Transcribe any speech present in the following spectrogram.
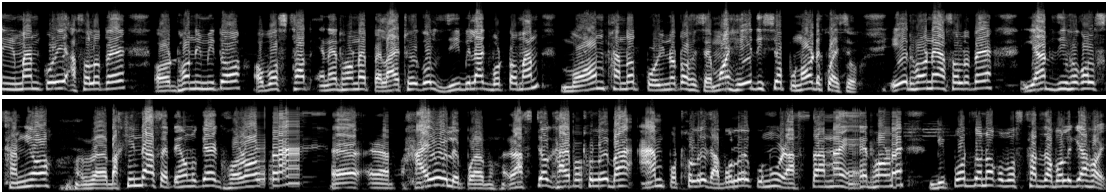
নিৰ্মাণ কৰি আচলতে অৰ্ধনিৰ্মিত অৱস্থাত এনেধৰণে পেলাই থৈ গ'ল যিবিলাক বৰ্তমান মৰণ ফাণ্ডত পৰিণত হৈছে। মই সেই দৃশ্য পুনৰ দেখুৱাইছোঁ। এই ধৰণে আচলতে ইয়াত যিসকল স্থানীয় বাসিন্দা আছে তেওঁলোকে ঘৰৰ পৰা হাইৱেলৈ ৰাষ্ট্ৰীয় ঘাইপথলৈ বা আন পথলৈ যাবলৈ কোনো ৰাস্তা নাই এনেধৰণে বিপদজনক অৱস্থাত যাবলগীয়া হয়।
